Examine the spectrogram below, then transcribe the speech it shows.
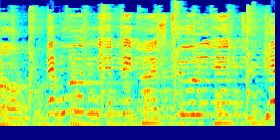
Oh, and wouldn't it be nice to live together?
